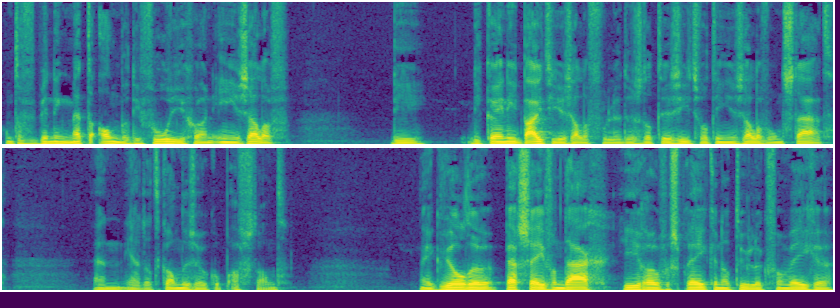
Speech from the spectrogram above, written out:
Want de verbinding met de ander, die voel je gewoon in jezelf die, die kan je niet buiten jezelf voelen. Dus dat is iets wat in jezelf ontstaat. En ja, dat kan dus ook op afstand. Ik wilde per se vandaag hierover spreken natuurlijk vanwege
